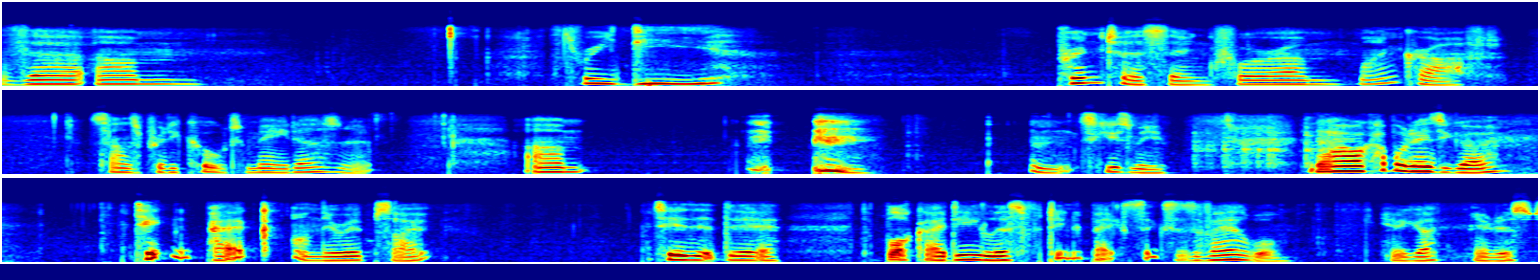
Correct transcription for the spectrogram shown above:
the um 3D printer thing for um Minecraft. Sounds pretty cool to me, doesn't it? Um, excuse me. Now, a couple of days ago, Technic Pack on their website said that their the block ID list for Technic 6 is available. Here we go. Here it is.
